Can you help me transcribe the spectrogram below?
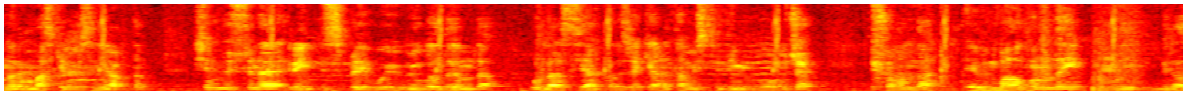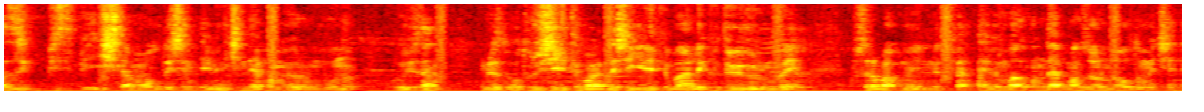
Bunların maskelemesini yaptım. Şimdi üstüne renkli sprey boyu uyguladığımda buralar siyah kalacak. Yani tam istediğim gibi olacak. Şu anda evin balkonundayım. Yani birazcık pis bir işlem olduğu için evin içinde yapamıyorum bunu. O yüzden biraz oturuş itibariyle, şekil itibariyle kötü bir durumdayım. Kusura bakmayın lütfen. Evin balkonunda yapmak zorunda olduğum için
